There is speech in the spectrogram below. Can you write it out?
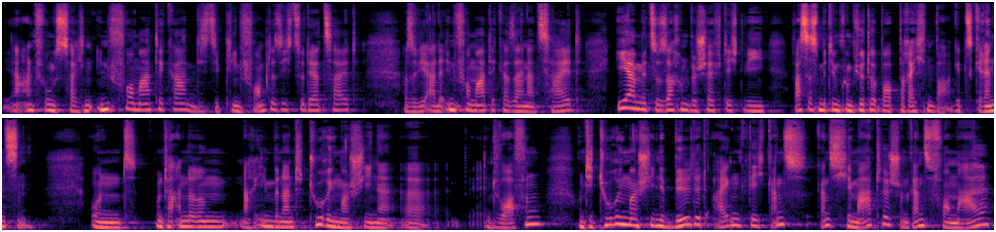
in Anführungszeichen, Informatiker, die Disziplin formte sich zu der Zeit, also wie alle Informatiker seiner Zeit, eher mit so Sachen beschäftigt wie, was ist mit dem Computer überhaupt berechenbar? Gibt es Grenzen? Und unter anderem nach ihm benannte Turing-Maschine äh, entworfen. Und die Turing-Maschine bildet eigentlich ganz, ganz schematisch und ganz formal,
